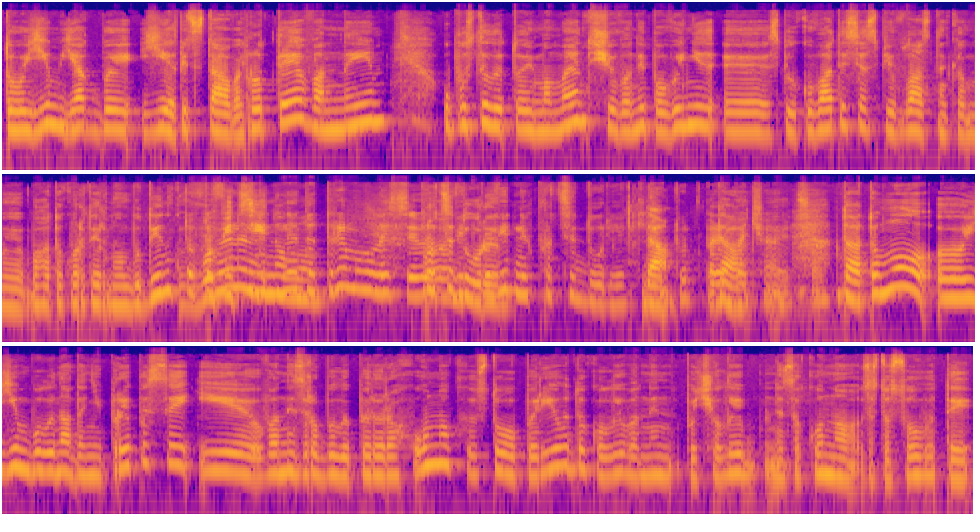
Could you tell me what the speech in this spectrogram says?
то їм якби є підстави. Проте вони упустили той момент, що вони повинні е, спілкуватися з співвласниками багатоквартирного будинку Тобто в ви не- не дотримувалися процедури. відповідних процедур, які Да, тут да. передбачаються. Да, тому е, їм були надані приписи, і вони зробили перерахунок з того періоду, коли вони почали незаконно застосовувати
